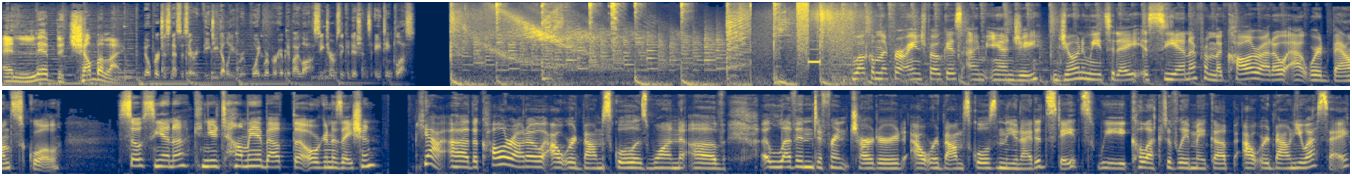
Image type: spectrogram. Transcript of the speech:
and live the Chumba life. No purchase necessary. VGW Group. Void were prohibited by law. See terms and conditions. 18 plus. Welcome to Front Range Focus. I'm Angie. Joining me today is Sienna from the Colorado Outward Bound School. So, Sienna, can you tell me about the organization? Yeah, uh, the Colorado Outward Bound School is one of 11 different chartered Outward Bound schools in the United States. We collectively make up Outward Bound USA.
